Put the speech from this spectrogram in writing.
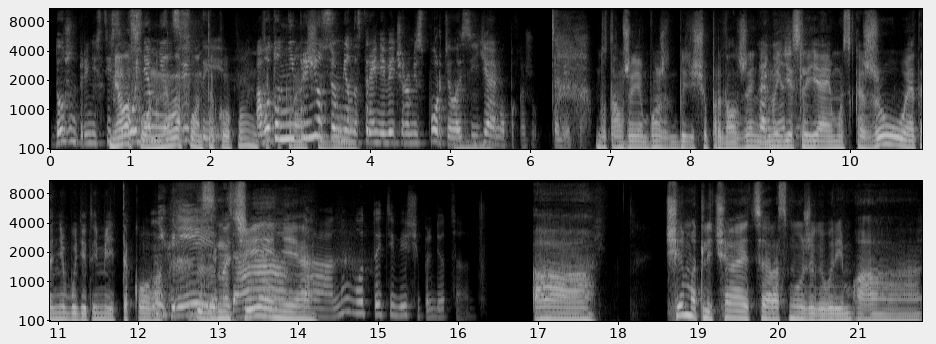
должен принести мелофон, сегодня мне мелофон цветы. Такой, помните, а вот он не принес, и было? у меня настроение вечером испортилось, mm-hmm. и я ему покажу. Ну, там же может быть еще продолжение. Конечно. Но если я ему скажу, это не будет иметь такого не греет, значения. Да, да. Ну, вот эти вещи придется. А чем отличается, раз мы уже говорим о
